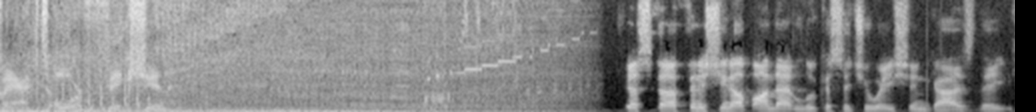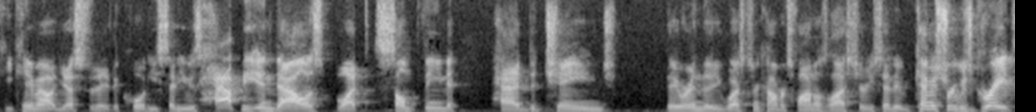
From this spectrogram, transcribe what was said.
Fact or fiction? Just uh, finishing up on that Luka situation, guys. They he came out yesterday. The quote he said he was happy in Dallas, but something had to change. They were in the Western Conference Finals last year. He said chemistry was great.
